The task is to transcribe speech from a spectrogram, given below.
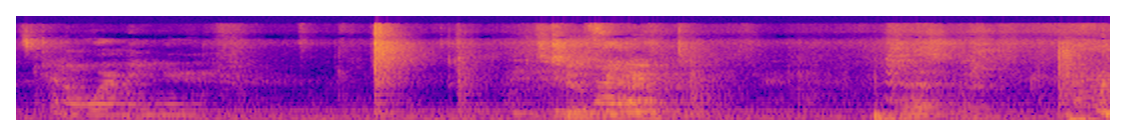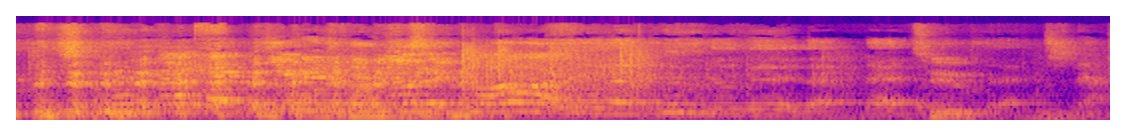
It's kind of warm in here. Two for you. That's good. Get rid of cards the another same? card. that doesn't feel good. That, that, Two. That snap.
